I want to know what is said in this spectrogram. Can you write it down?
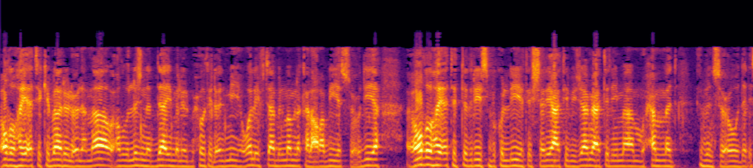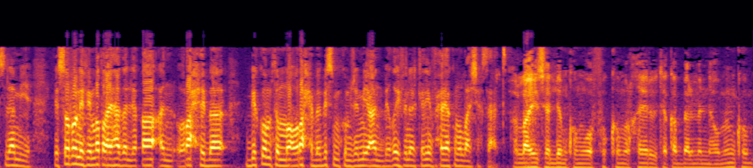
عضو هيئة كبار العلماء وعضو اللجنة الدائمة للبحوث العلمية والإفتاء بالمملكة العربية السعودية عضو هيئة التدريس بكلية الشريعة بجامعة الإمام محمد بن سعود الإسلامية. يسرني في مطلع هذا اللقاء أن أرحب بكم ثم أرحب باسمكم جميعا بضيفنا الكريم. فحياكم الله شيخ سعد. الله يسلمكم ويوفقكم. الخير ويتقبل منا ومنكم.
